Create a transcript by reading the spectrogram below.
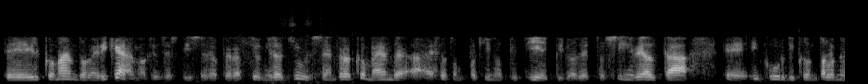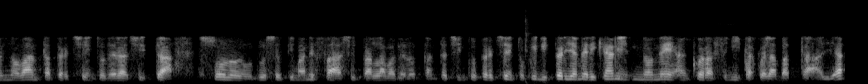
e il comando americano che gestisce le operazioni laggiù, il Central Command, è stato un pochino più tiepido, ha detto sì, in realtà eh, i curdi controllano il 90% della città, solo due settimane fa si parlava dell'85%, quindi per gli americani non è ancora finita quella battaglia,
